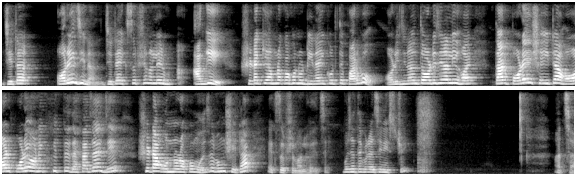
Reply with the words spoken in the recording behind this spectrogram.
যেটা অরিজিনাল যেটা এক্সেপশনালের আগে সেটা কি আমরা কখনো ডিনাই করতে পারব? অরিজিনাল তো অরিজিনালই হয়। তারপরে সেইটা হওয়ার পরে অনেক ক্ষেত্রে দেখা যায় যে সেটা অন্যরকম হয়েছে এবং সেটা এক্সেপশনাল হয়েছে। বোঝাতে পেরেছি নিশ্চয়ই? আচ্ছা।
